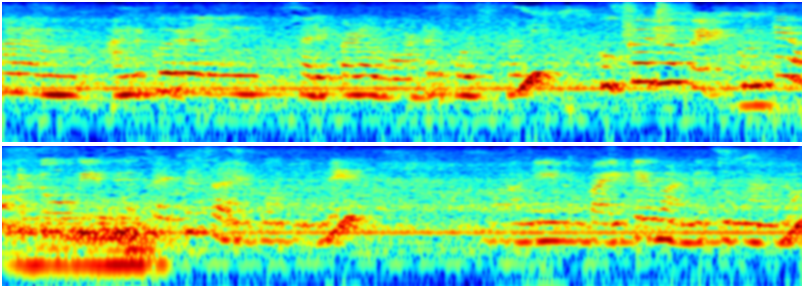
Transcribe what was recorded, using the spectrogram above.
మనం అనుకూరల్ని సరిపడా వాటర్ పోసుకొని కుక్కర్లో పెట్టుకుంటే ఒక టూ పీసెస్ అయితే సరిపోతుంది. నేను బయటే వండుతున్నాను.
